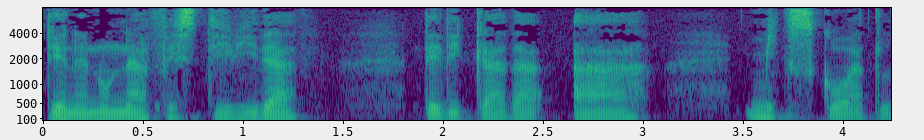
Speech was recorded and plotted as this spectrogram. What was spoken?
tienen una festividad dedicada a Mixcoatl,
